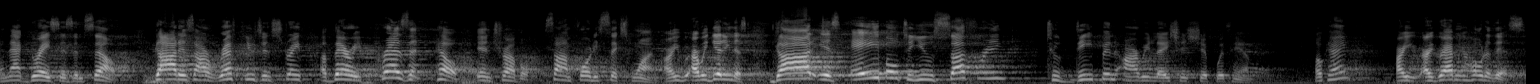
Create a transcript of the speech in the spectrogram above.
and that grace is Himself. God is our refuge and strength, a very present help in trouble. Psalm 46 1. Are, you, are we getting this? God is able to use suffering to deepen our relationship with Him. Okay? Are you, are you grabbing a hold of this?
